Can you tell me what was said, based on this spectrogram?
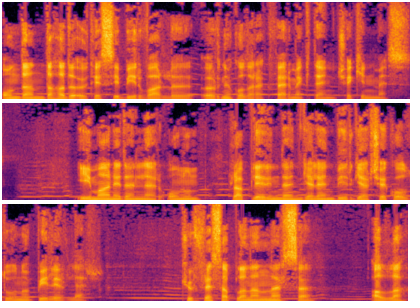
ondan daha da ötesi bir varlığı örnek olarak vermekten çekinmez. İman edenler onun Rablerinden gelen bir gerçek olduğunu bilirler. Küfre saplananlarsa Allah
